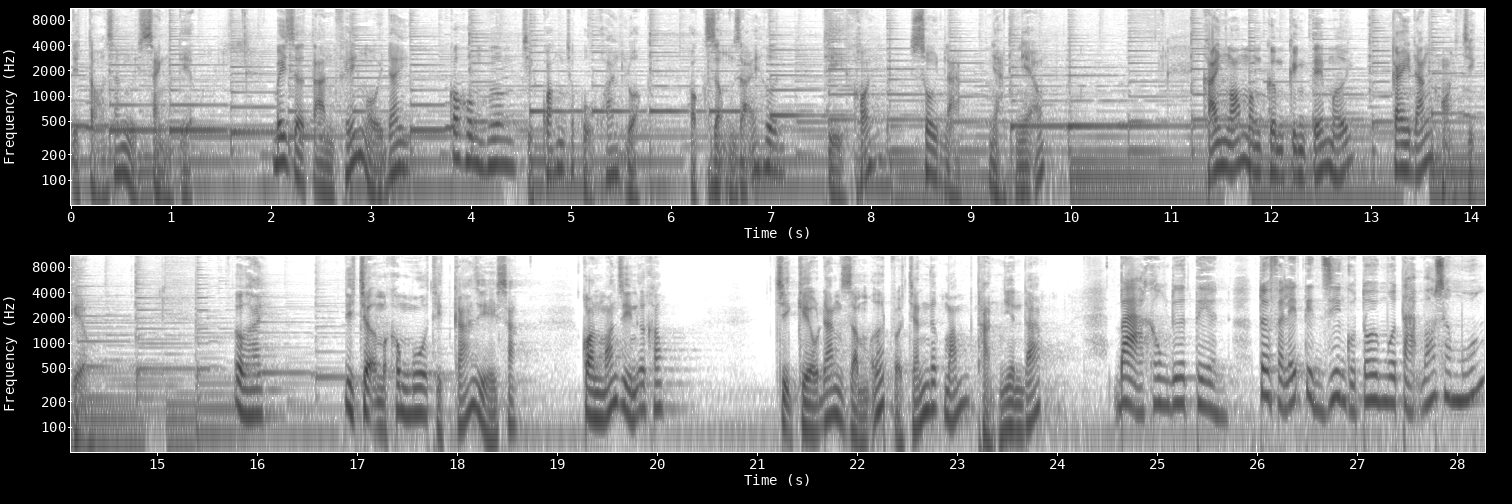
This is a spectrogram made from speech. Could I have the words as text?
để tỏ ra người sành điệu. Bây giờ tàn phế ngồi đây, có hôm hương chỉ quăng cho củ khoai luộc, hoặc rộng rãi hơn thì khói sôi lạc nhạt nhẽo. Khái ngó mâm cơm kinh tế mới, cay đắng hỏi chị Kiều. Ơ hay, đi chợ mà không mua thịt cá gì hay sao? Còn món gì nữa không? Chị Kiều đang dầm ớt vào chén nước mắm thản nhiên đáp. Bà không đưa tiền, tôi phải lấy tiền riêng của tôi mua tạm bó rau muống.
